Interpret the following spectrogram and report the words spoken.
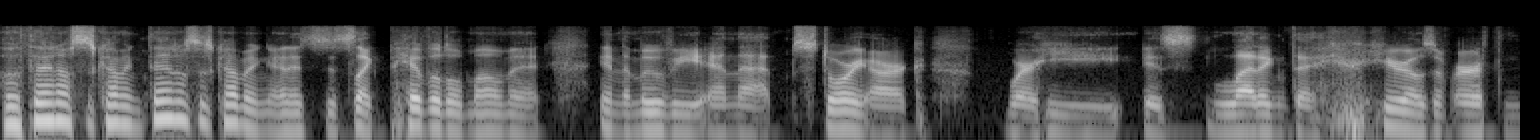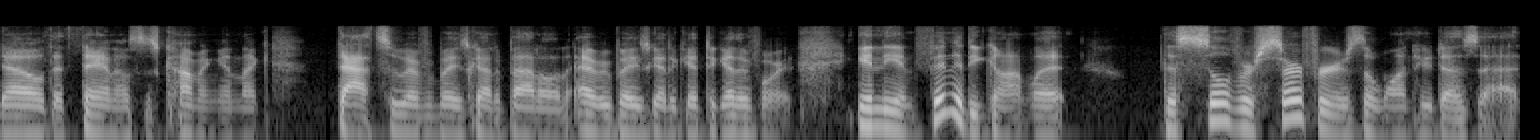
"Oh, Thanos is coming! Thanos is coming!" And it's this like pivotal moment in the movie and that story arc where he is letting the heroes of Earth know that Thanos is coming, and like that's who everybody's got to battle and everybody's got to get together for it. In the Infinity Gauntlet, the Silver Surfer is the one who does that.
